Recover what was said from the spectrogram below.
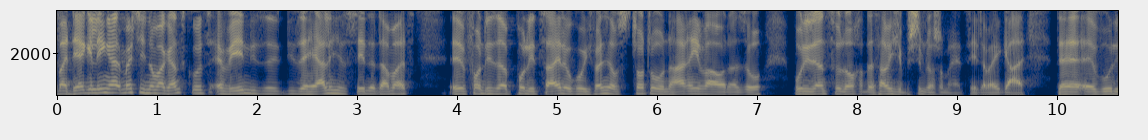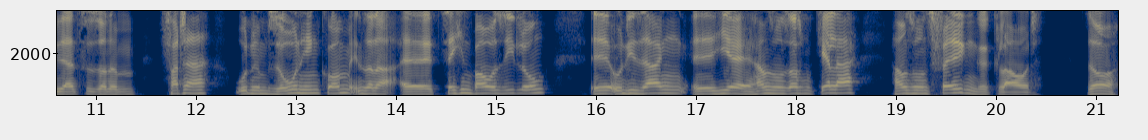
Bei der Gelegenheit möchte ich nochmal ganz kurz erwähnen, diese, diese herrliche Szene damals äh, von dieser Polizeidoku, ich weiß nicht, ob es Toto Nari war oder so, wo die dann zu noch, das habe ich bestimmt auch schon mal erzählt, aber egal, der, äh, wo die dann zu so einem Vater und einem Sohn hinkommen in so einer äh, Zechenbausiedlung äh, und die sagen, äh, hier, haben sie uns aus dem Keller, haben sie uns Felgen geklaut. So,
